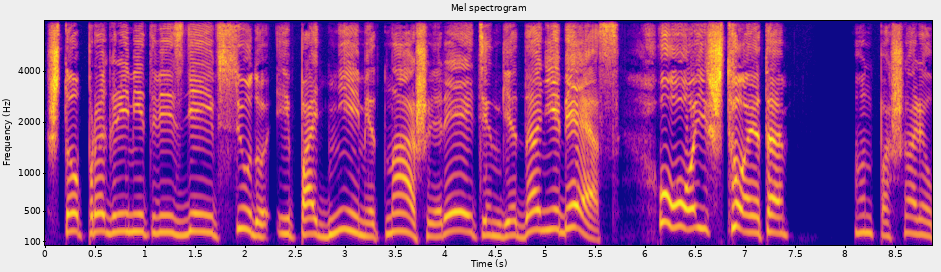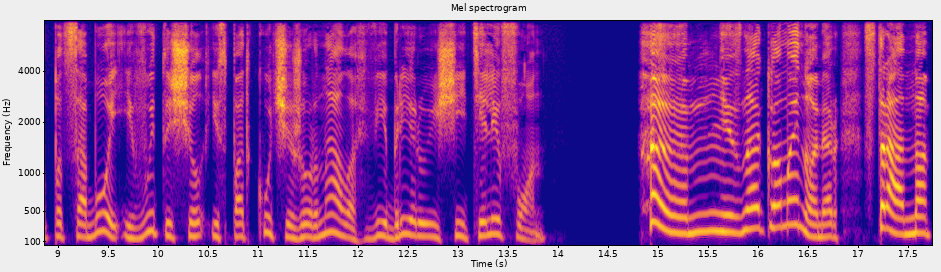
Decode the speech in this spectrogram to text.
что прогремит везде и всюду и поднимет наши рейтинги до небес. Ой, что это? Он пошарил под собой и вытащил из-под кучи журналов вибрирующий телефон. «Хм, незнакомый номер. Странно».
